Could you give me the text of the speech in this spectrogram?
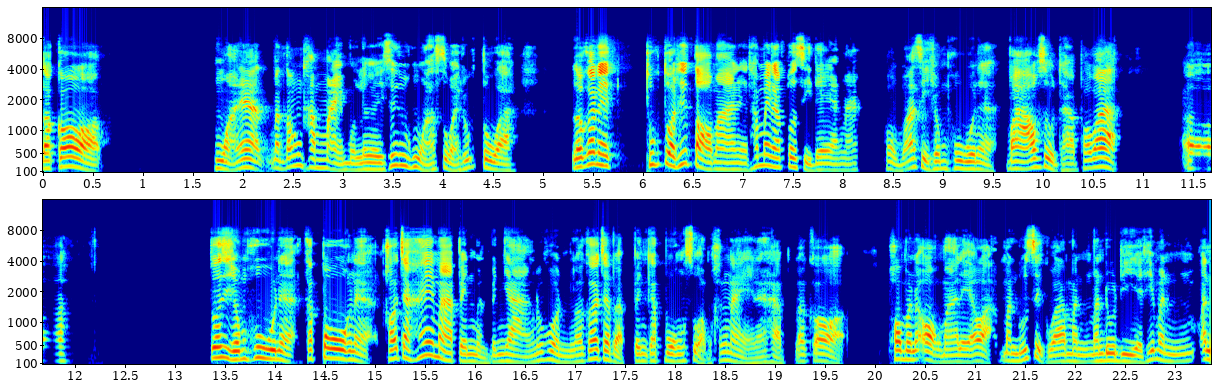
แล้วก็หัวเนี่ย มันต้องทำใหม่หมดเลย ซึ่งหัวสวยทุกตัว แล้วก็ใน ทุกตัวที่ต่อมาเนี่ย ถ้าไม่นับตัวสีแดงนะ ผมว่าสีชมพูเนี่ยว้าวสุดครับ เพราะว่า เอ่อตัวสีชมพูเนี่ยกระโปรงเนี่ยเขาจะให้มาเป็นเหมือนเป็นยางทุกคน แล้วก็จะแบบเป็นกระโปรงสวมข้างในนะครับ แล้วก็พอมันออกมาแล้วอะมันรู้สึกว่ามันมันดูดีอะที่มันมัน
